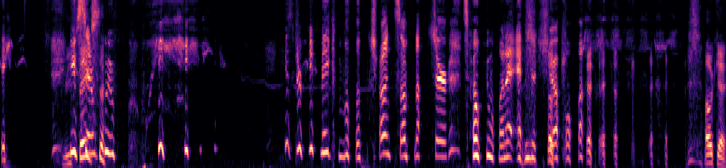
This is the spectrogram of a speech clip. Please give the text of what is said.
Dave. You, said so? we. we you said we make him blow chunks. I'm not sure. So we want to end the show. Okay.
